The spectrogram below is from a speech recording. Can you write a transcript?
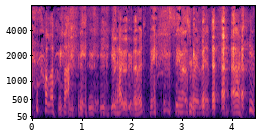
I love that. You'd hope it would, seeing that's where it lives. Um,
